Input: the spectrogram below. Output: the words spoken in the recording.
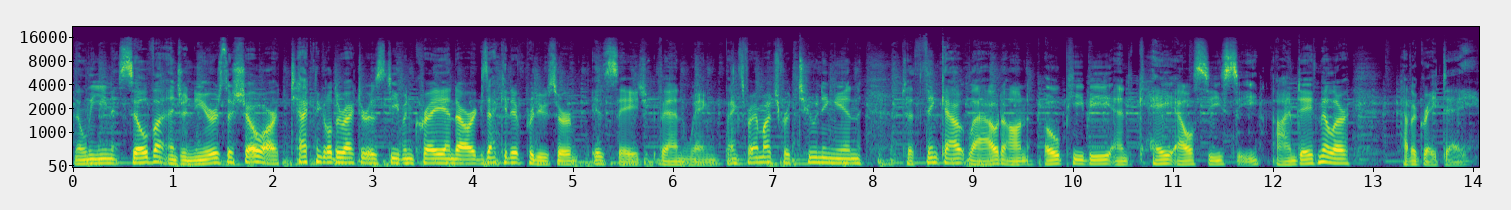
Nalene Silva engineers the show. Our technical director is Stephen Cray, and our executive producer is Sage Van Wing. Thanks very much for tuning in to Think Out Loud on OPB and KLCC. I'm Dave Miller. Have a great day.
